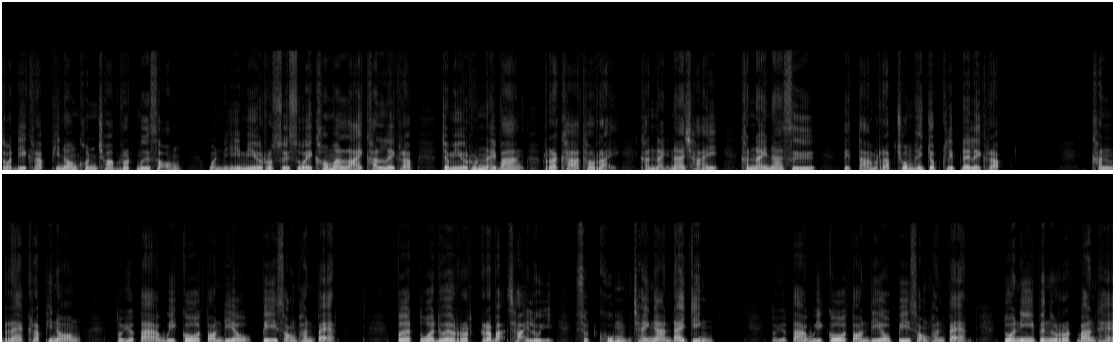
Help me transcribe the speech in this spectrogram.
สวัสดีครับ พี่น้องคนชอบรถมือสองวันนี้มีรถสวยๆ เข้ามาหลายคันเลยครับ จะมีรุ่นไหนบ้าง ราคาเท่าไหร่ คันไหนน่าใช้ คันไหนน่าซื้อ ติดตามรับชมให้จบคลิปได้เลยครับ คันแรกครับพี่น้อง Toyota Vigo ตอนเดียว ปี 2008 เปิดตัวด้วยรถกระบะฉายหลุย สุดคุ้มใช้งานได้จริง Toyota Vigo ตอนเดียวปี 2008 ตัวนี้เป็นรถบ้านแท้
